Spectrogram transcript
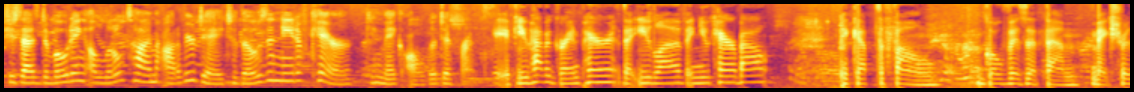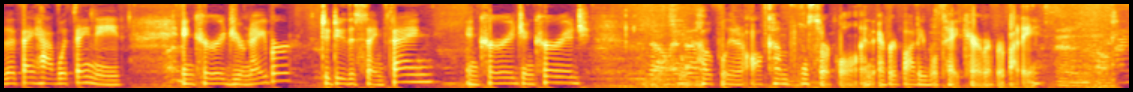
She says devoting a little time out of your day to those in need of care can make all the difference. If you have a grandparent that you love and you care about, pick up the phone, go visit them, make sure that they have what they need. Encourage your neighbor to do the same thing. Encourage, encourage. Hopefully it'll all come full circle and everybody will take care of everybody. Um,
